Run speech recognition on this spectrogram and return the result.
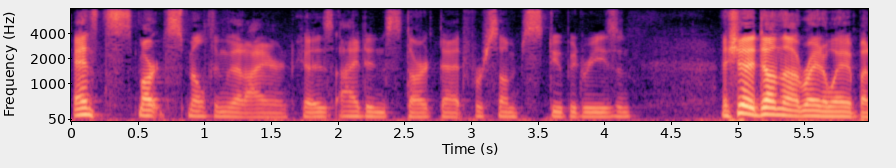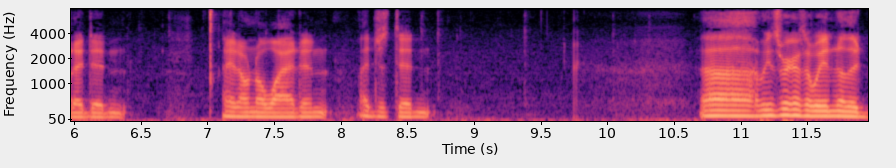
And smart smelting that iron, because I didn't start that for some stupid reason. I should have done that right away, but I didn't. I don't know why I didn't. I just didn't. Uh, means we're gonna have to wait another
